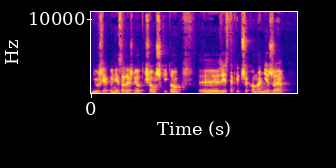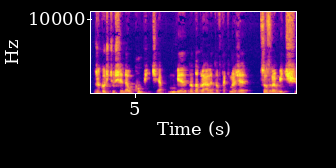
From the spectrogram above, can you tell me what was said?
już jakby niezależnie od książki, to e, jest takie przekonanie, że, że Kościół się dał kupić. Ja mówię, no dobra, ale to w takim razie co zrobić,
